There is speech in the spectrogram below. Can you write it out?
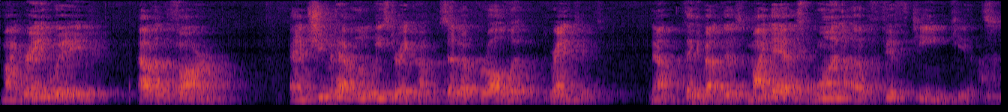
my granny Wade out at the farm, and she would have a little Easter egg hunt set up for all the grandkids. Now, think about this. My dad's one of 15 kids.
